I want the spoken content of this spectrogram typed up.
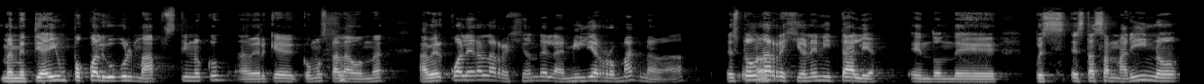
me metí ahí un poco al Google Maps, Tinoco, a ver qué, cómo está la onda, a ver cuál era la región de la Emilia Romagna, ¿verdad? Es toda una región en Italia en donde pues está San Marino,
